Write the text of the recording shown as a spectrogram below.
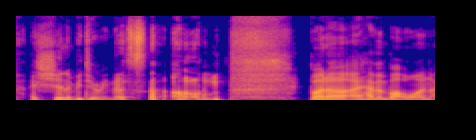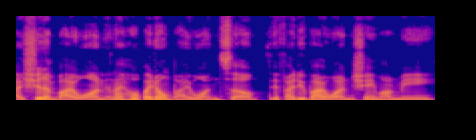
I shouldn't be doing this. um, but uh, I haven't bought one. I shouldn't buy one, and I hope I don't buy one. So if I do buy one, shame on me.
